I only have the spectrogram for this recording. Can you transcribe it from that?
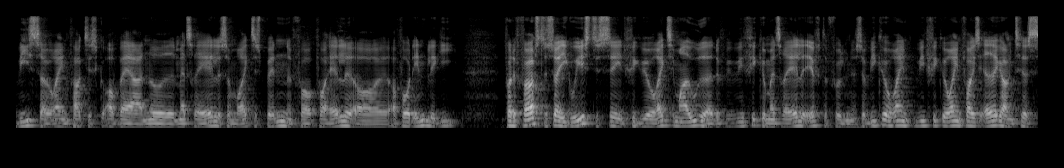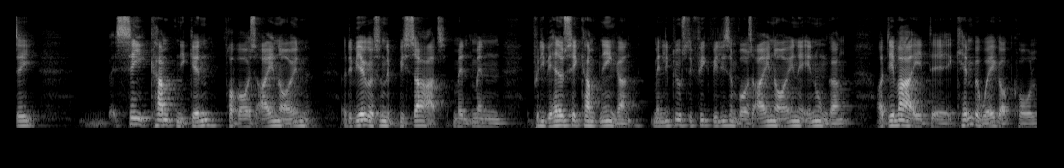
viste sig jo rent faktisk at være noget materiale, som var rigtig spændende for, for alle at, at få et indblik i. For det første, så egoistisk set, fik vi jo rigtig meget ud af det. Vi fik jo materiale efterfølgende, så vi, kan jo rent, vi fik jo rent faktisk adgang til at se, se kampen igen fra vores egne øjne. Og det virker jo sådan lidt bizart, men, men, fordi vi havde jo set kampen en gang, men lige pludselig fik vi ligesom vores egne øjne endnu en gang. Og det var et øh, kæmpe wake-up call,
